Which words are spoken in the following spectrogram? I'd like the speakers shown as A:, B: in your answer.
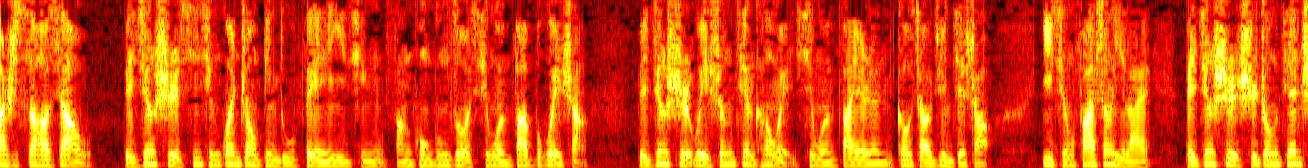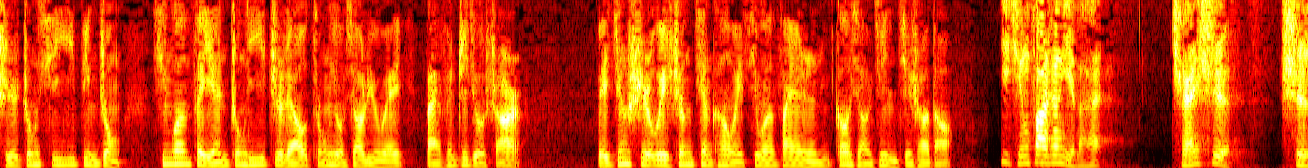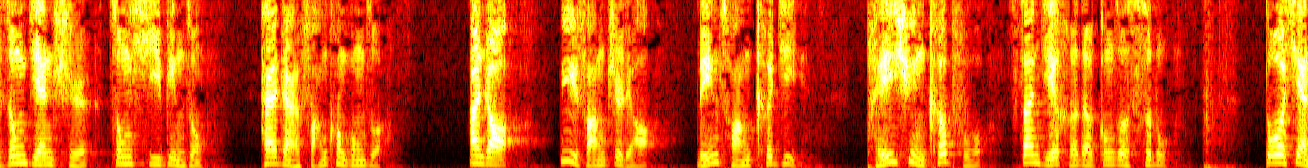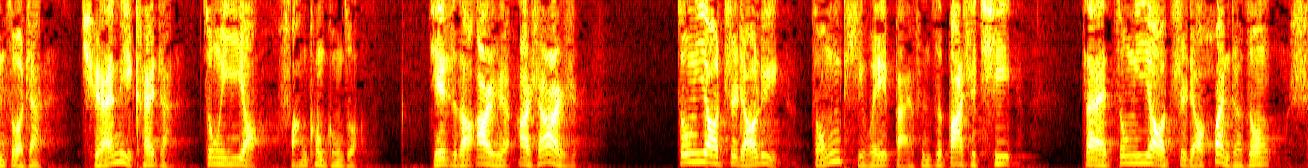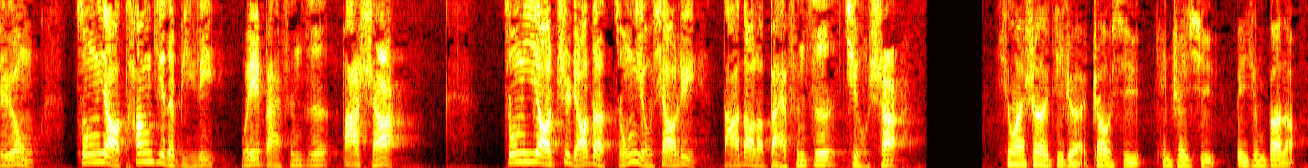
A: 二十四号下午，北京市新型冠状病毒肺炎疫情防控工作新闻发布会上，北京市卫生健康委新闻发言人高晓俊介绍，疫情发生以来，北京市始终坚持中西医并重，新冠肺炎中医治疗总有效率为百分之九十二。北京市卫生健康委新闻发言人高晓俊介绍道：“
B: 疫情发生以来，全市始终坚持中西并重。”开展防控工作，按照预防治疗、临床科技、培训科普三结合的工作思路，多线作战，全力开展中医药防控工作。截止到二月二十二日，中医药治疗率总体为百分之八十七，在中医药治疗患者中，使用中药汤剂的比例为百分之八十二。中医药治疗的总有效率达到了百分之九十二。
A: 新华社记者赵旭、田晨旭北京报道。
